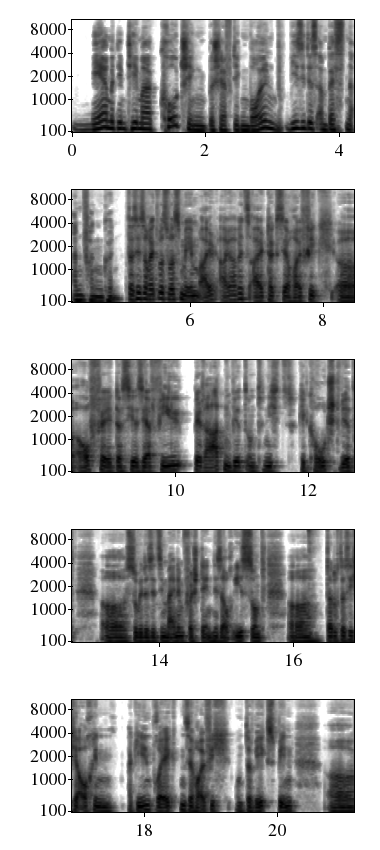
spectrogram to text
mehr mit dem Thema Coaching beschäftigen wollen, wie sie das am besten anfangen können? Das ist auch etwas, was mir im Arbeitsalltag sehr häufig äh, auffällt, dass hier sehr viel beraten wird und nicht gecoacht wird, äh, so wie das jetzt in meinem Verständnis auch ist. Und äh, dadurch, dass ich ja auch in agilen Projekten sehr häufig unterwegs bin, äh,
